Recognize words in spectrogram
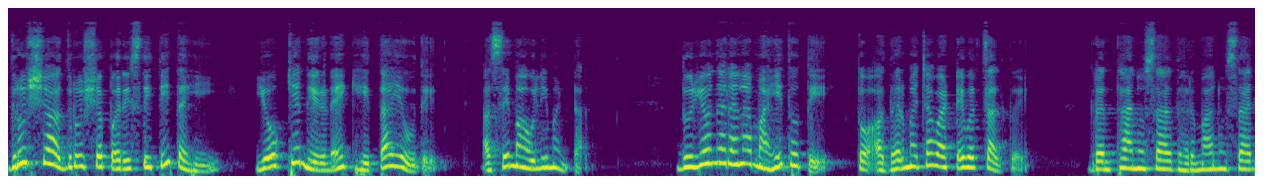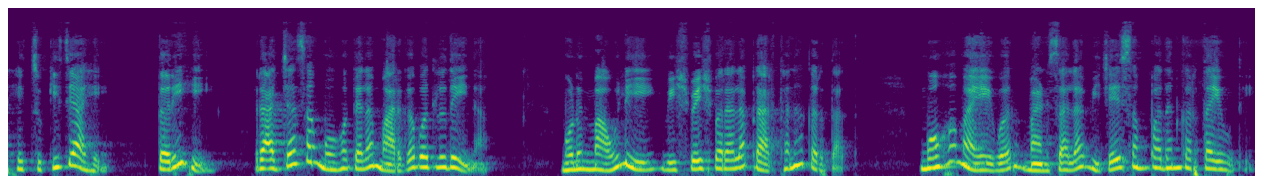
दृश्य अदृश्य परिस्थितीतही योग्य निर्णय घेता येऊ देत असे माऊली म्हणतात दुर्योधनाला माहीत होते तो अधर्माच्या वाटेवर चालतोय. ग्रंथानुसार धर्मानुसार हे चुकीचे आहे. तरीही राज्याचा मोह त्याला मार्ग बदलू देईना. म्हणून माऊली विश्वेश्वराला प्रार्थना करतात. मोहमायेवर माणसाला विजय संपादन करता येऊ दे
